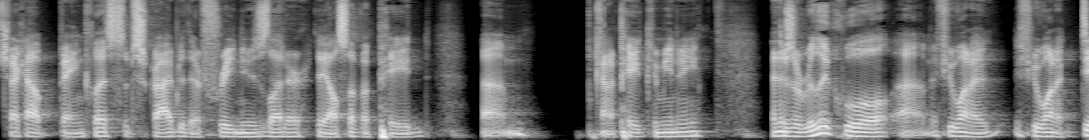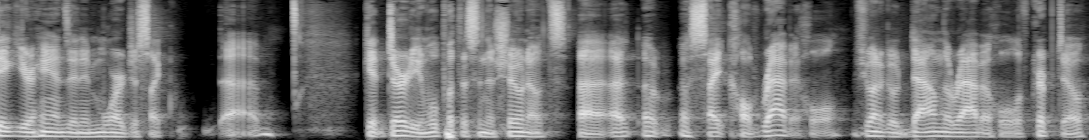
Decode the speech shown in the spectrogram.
Check out Bankless. Subscribe to their free newsletter. They also have a paid um, kind of paid community. And there's a really cool um, if you want to if you want to dig your hands in and more just like uh, get dirty. And we'll put this in the show notes. Uh, a, a, site called Rabbit Hole. If you want to go down the rabbit hole of crypto,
